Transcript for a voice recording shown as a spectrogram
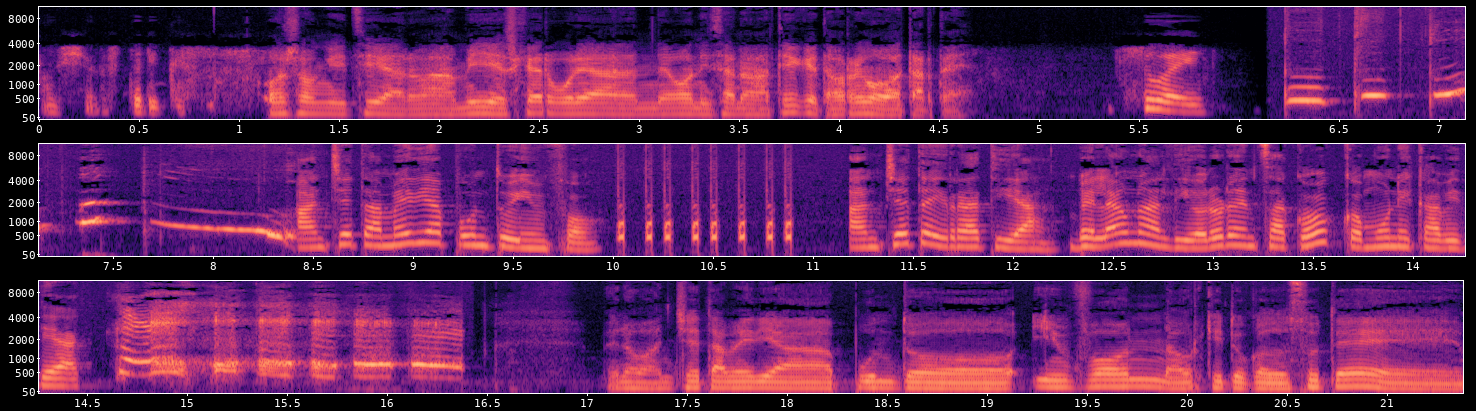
Hoxe, besterik ez. Oso ongi itziar, ba, mi esker gurean egon izanagatik eta horrengo bat arte. Zuei. Antxetamedia.info Antxeta irratia, belaunaldi ororentzako komunikabideak. Beno, antxetamedia.infon aurkituko duzute e,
